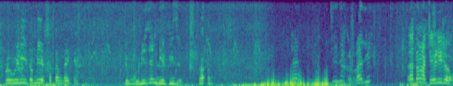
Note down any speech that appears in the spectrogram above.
આપણે વીડી તો બે ખતમ કરી ત્યાં જે હોડી છે ને બે પીઝે હા કરવાજી અરે તમારે ચેડી રહ્યો.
